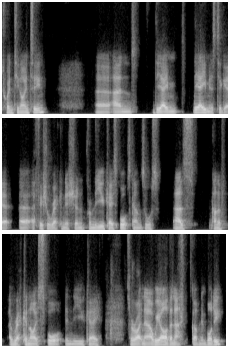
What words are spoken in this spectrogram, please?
2019. Uh, and the aim the aim is to get uh, official recognition from the UK sports councils as kind of a recognised sport in the UK. So right now we are the national governing body,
